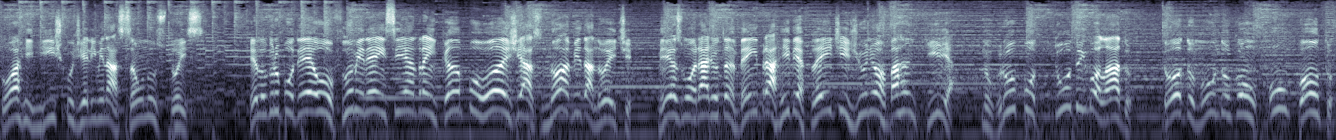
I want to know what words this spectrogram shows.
corre risco de eliminação nos dois. Pelo grupo D, o Fluminense entra em campo hoje às 9 da noite. Mesmo horário também para River Plate e Júnior Barranquilha. No grupo, tudo embolado. Todo mundo com um ponto.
